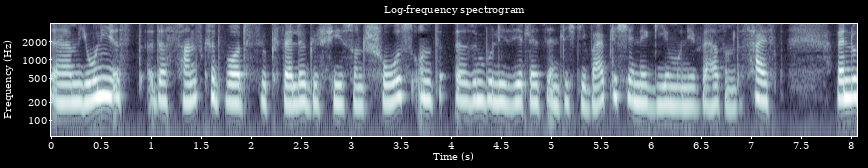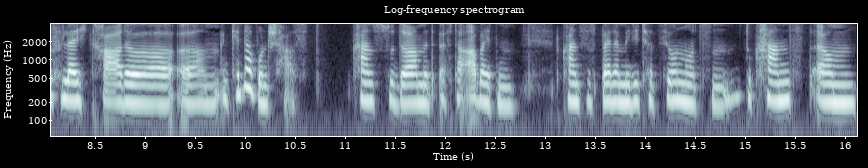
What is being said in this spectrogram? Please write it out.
Ähm, Yoni ist das Sanskrit-Wort für Quelle, Gefäß und Schoß und äh, symbolisiert letztendlich die weibliche Energie im Universum. Das heißt, wenn du vielleicht gerade ähm, einen Kinderwunsch hast, kannst du damit öfter arbeiten. Du kannst es bei der Meditation nutzen. Du kannst, ähm,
